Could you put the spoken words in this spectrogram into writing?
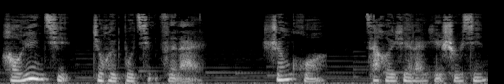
好运气就会不请自来，生活才会越来越舒心。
